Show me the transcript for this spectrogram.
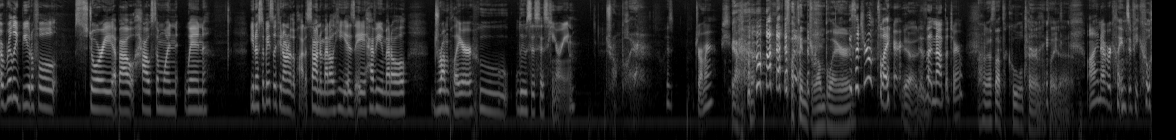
a really beautiful story about how someone when you know, so basically if you don't know the plot of Sound of Metal, he is a heavy metal drum player who loses his hearing. Drum player. His drummer? Yeah. Fucking drum player. He's a drum player. Yeah. Is that not the term? I mean, that's not the cool term to play that. well, I never claimed to be cool.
